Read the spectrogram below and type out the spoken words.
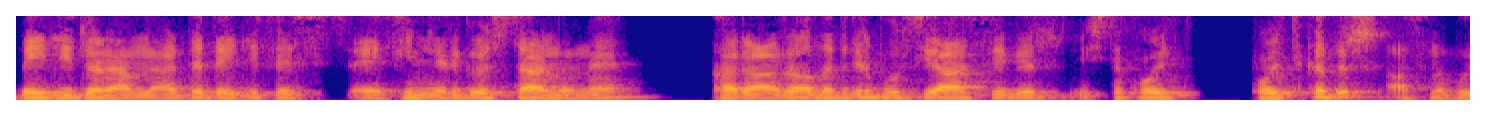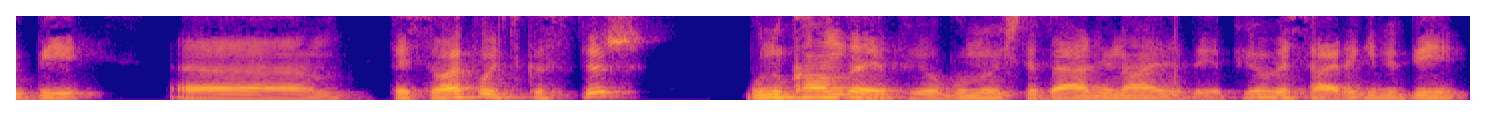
Belli dönemlerde belli fes, e, filmleri göstermeme kararı alabilir. Bu siyasi bir işte polit, politikadır. Aslında bu bir e, festival politikasıdır. Bunu Cannes da yapıyor, bunu işte Berlinale de yapıyor vesaire gibi bir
